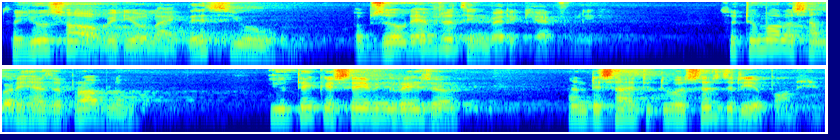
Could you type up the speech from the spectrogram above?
So you saw a video like this, you observed everything very carefully. So tomorrow somebody has a problem, you take a shaving razor and decide to do a surgery upon him.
